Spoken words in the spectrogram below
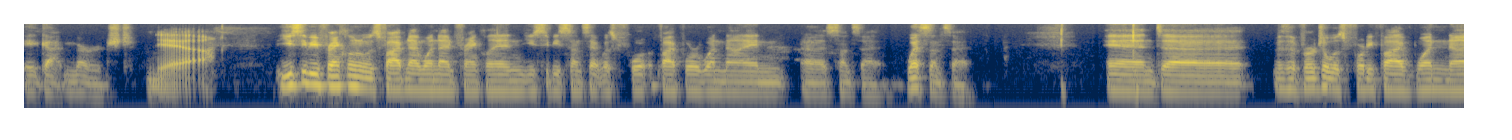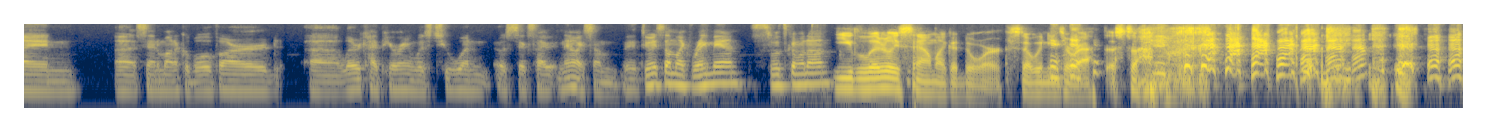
it got merged. Yeah. UCB Franklin was 5919 Franklin. UCB Sunset was four, 5419 uh, Sunset, West Sunset. And uh, the Virgil was 4519 uh, Santa Monica Boulevard. Uh, Lyric Hyperion was 2106. Now I sound, do I sound like Rain Man? Is what's going on? You literally sound like a dork, so we need to wrap this up.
